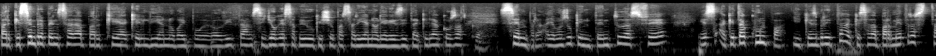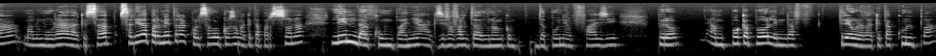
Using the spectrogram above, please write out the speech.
Perquè sempre pensarà per què aquell dia no vaig poder gaudir tant, si jo hagués sabut que això passaria no li hagués dit aquella cosa, Clar. sempre. Llavors el que intento desfer és aquesta culpa, i que és veritat, que s'ha de permetre estar malhumorada, que de, se li ha de permetre qualsevol cosa amb aquesta persona, l'hem d'acompanyar, que si fa falta donar un cop de puny al faci, però amb poc a poc l'hem de treure d'aquesta culpa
